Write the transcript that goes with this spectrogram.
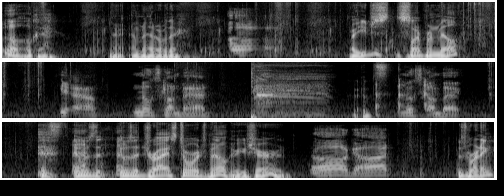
Oh, okay. All right, I'm gonna head over there. Uh, Are you just slurping milk? yeah, milk's gone bad. It's, Milk's gone back. it's it was a, it was a dry storage milk. Are you sure? Oh God. Who's running?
